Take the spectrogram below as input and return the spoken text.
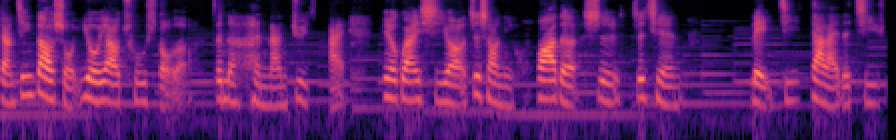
奖金到手又要出手了，真的很难聚财。没有关系哦，至少你花的是之前累积下来的积蓄，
